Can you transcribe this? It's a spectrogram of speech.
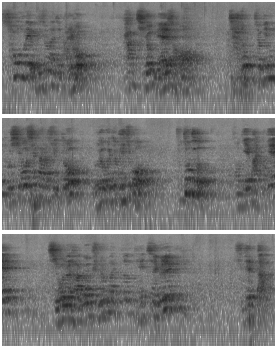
서울에 의존하지 말고 각 지역 내에서 자족적인 도시로 생활할 수 있도록 노력을 좀 해주고 국토부도 거기에 맞게 지원을 하고 균형 맞던 대책을 주겠다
